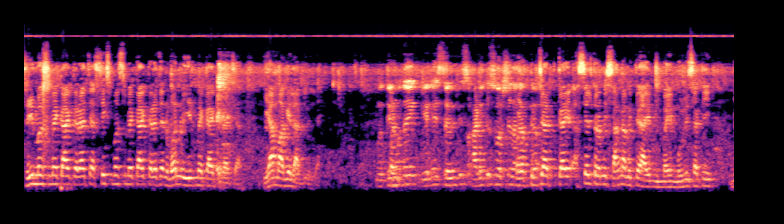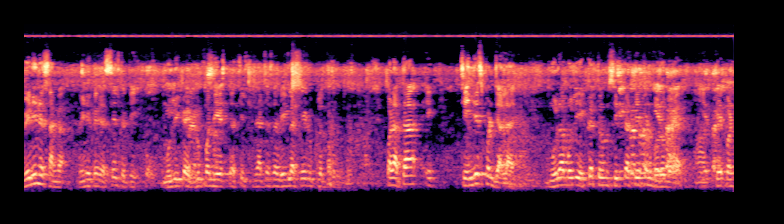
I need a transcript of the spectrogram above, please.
थ्री मंथ्स में काय करायचं सिक्स मंथ्स में काय करायचं आणि वन ईयर में काय करायचं या मागे लागलेलं आहे. गेले सदतीस अडतीस वर्ष तुमच्यात काही असेल तर मी सांगा मी ते आई मुलीसाठी. वेणीने सांगा. वेणी काही असेल तर ती. मुली काही ग्रुपमध्ये येत असतील त्याच्यासाठी वेगळा शेड उपलब्ध करू पण आता एक चेंजेस पण झाला आहे. मुला मुली एकत्र शिकतात ते पण बरोबर आहे. ते. पण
